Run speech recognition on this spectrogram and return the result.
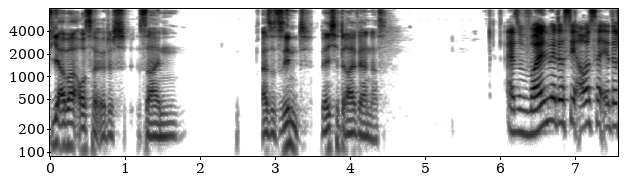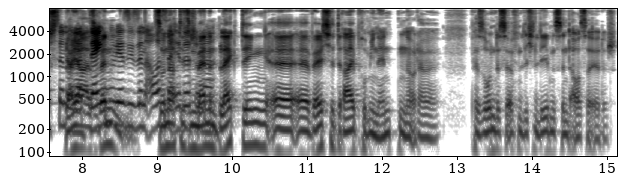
die aber außerirdisch sein, also sind, welche drei wären das? Also wollen wir, dass sie außerirdisch sind Ja, oder ja, also denken wenn- wir, sie sind So außerirdisch? nach diesem Man oder? in Black Ding, äh, äh, welche drei Prominenten oder Personen des öffentlichen Lebens sind außerirdisch?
